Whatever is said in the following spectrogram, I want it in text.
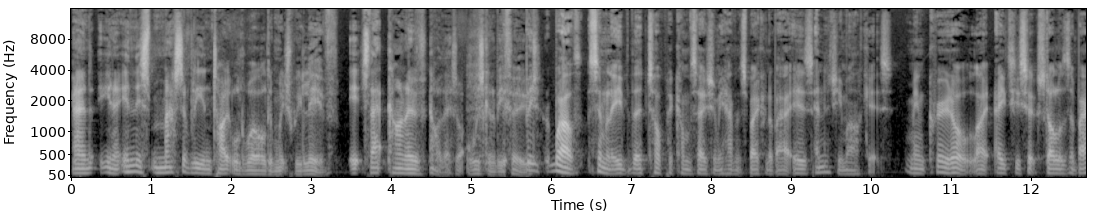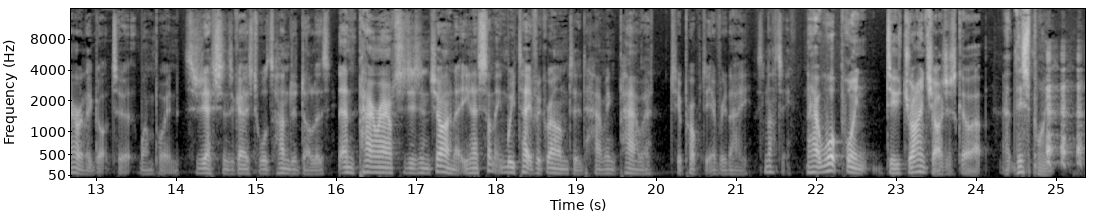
And you know, in this massively entitled world in which we live, it's that kind of oh, there's always going to be food. But- Well, similarly, the topic conversation we haven't spoken about is energy markets. I mean, crude oil, like $86 a barrel it got to at one point. Suggestions it goes towards $100. And power outages in China, you know, something we take for granted, having power to your property every day. It's nutty. Now, at what point do drying charges go up? At this point,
